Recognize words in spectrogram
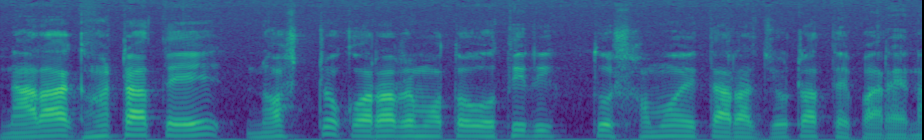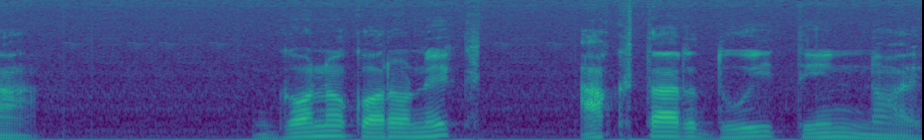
নাড়া ঘাঁটাতে নষ্ট করার মতো অতিরিক্ত সময় তারা জোটাতে পারে না। গণকরণিক আখতার দুই তিন নয়।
